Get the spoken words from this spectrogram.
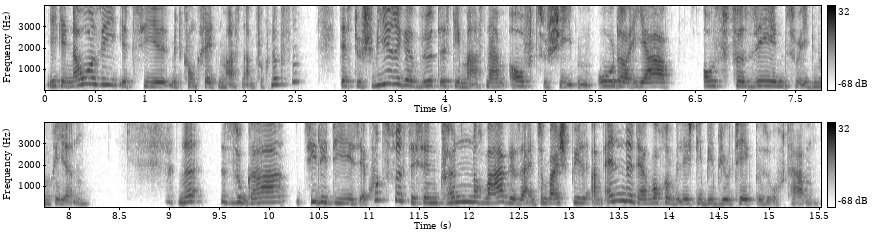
je genauer Sie Ihr Ziel mit konkreten Maßnahmen verknüpfen, desto schwieriger wird es, die Maßnahmen aufzuschieben oder ja aus Versehen zu ignorieren. Ne? Sogar Ziele, die sehr kurzfristig sind, können noch vage sein. Zum Beispiel am Ende der Woche will ich die Bibliothek besucht haben.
